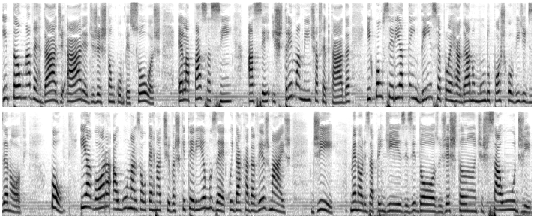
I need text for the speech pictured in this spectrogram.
Então, na verdade, a área de gestão com pessoas, ela passa sim a ser extremamente afetada. E qual seria a tendência para o RH no mundo pós-Covid-19? Bom, e agora algumas alternativas que teríamos é cuidar cada vez mais de menores aprendizes, idosos, gestantes, saúde,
